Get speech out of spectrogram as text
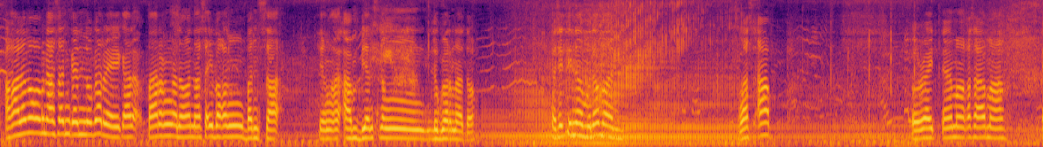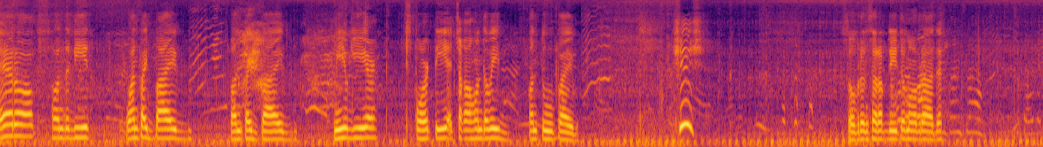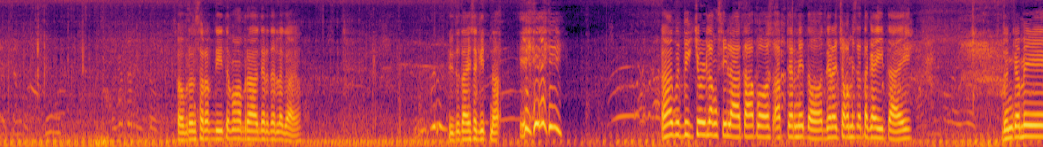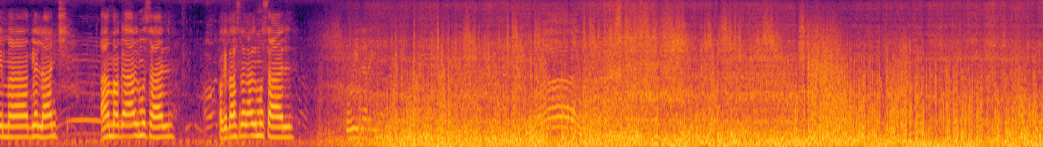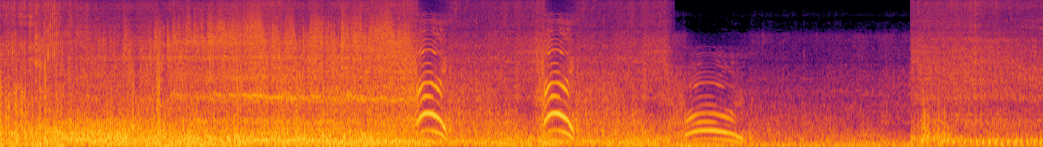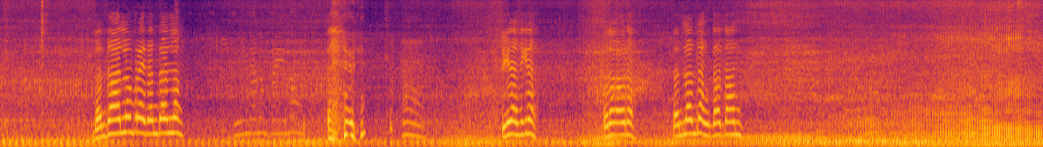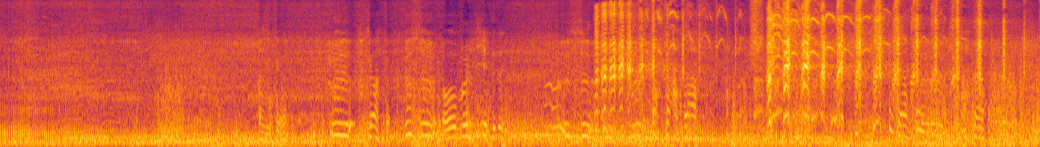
Akala mo kung nasaan kang lugar eh, parang ano, nasa iba kang bansa yung ambience ng lugar na to. Kasi tinan mo naman. What's up? Alright, na mga kasama. Aerox, Honda Beat, 155, 155, Mio Gear, Sporty, at saka Honda Wave, 125. Sheesh! Sobrang sarap dito mga brother. Sobrang sarap dito mga brother talaga. oh. Dito tayo sa gitna. ah, picture lang sila tapos after nito, diretso kami sa Tagaytay. Doon kami magla-lunch, ah mag-aalmusal. Pagkatapos ng almusal, uwi na rin. Ah. Hoy! Hoy! Dandahan lang pre, dandahan lang. sige na, sige na. Una ka una. Dandahan lang, dandahan. Overshoot.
